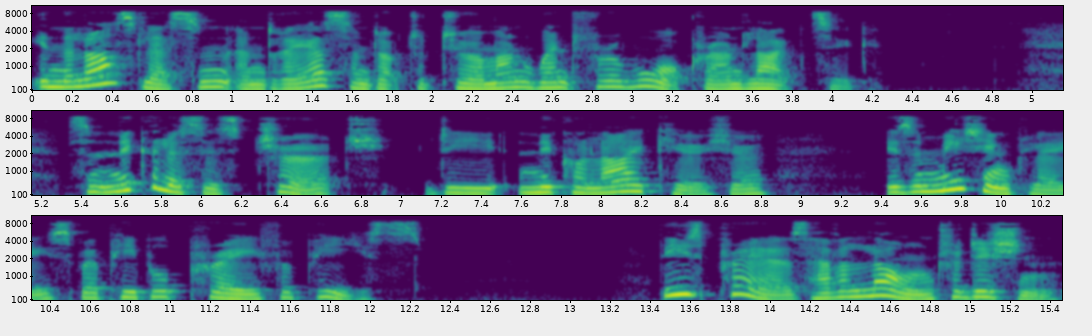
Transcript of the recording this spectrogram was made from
In the last lesson, Andreas and Dr. Thurmann went for a walk round Leipzig. St. Nicholas's Church, die Nikolaikirche, is a meeting place where people pray for peace. These prayers have a long tradition.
